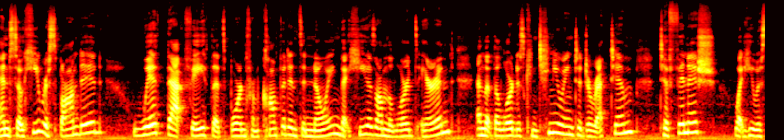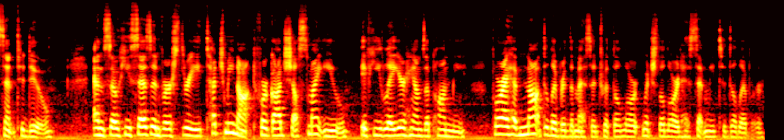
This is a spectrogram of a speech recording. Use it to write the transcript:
And so he responded with that faith that's born from confidence in knowing that he is on the Lord's errand and that the Lord is continuing to direct him to finish what he was sent to do. And so he says in verse 3 Touch me not, for God shall smite you, if ye lay your hands upon me, for I have not delivered the message with the Lord, which the Lord has sent me to deliver.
